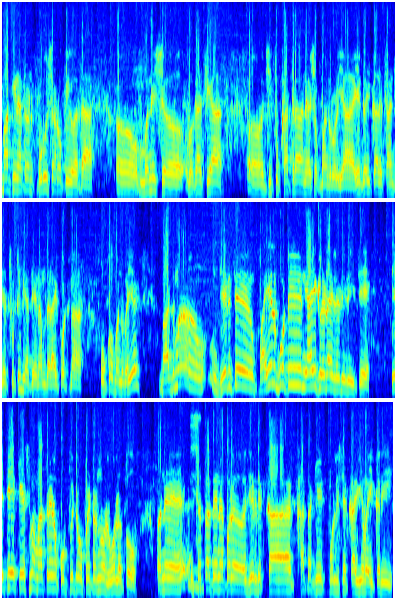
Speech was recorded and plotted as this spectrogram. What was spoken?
બાકીના ત્રણ પુરુષ આરોપીઓ હતા મનીષ વઘાસિયા જીતુ ખાતરા અને અશોક માંગરોળિયા એ ગઈકાલે સાંજે છૂટી ગયા છે નામદાર હાઈકોર્ટના હુકમ અન્વયે. બાદમાં જે રીતે પાયલ ગોટી ન્યાયિક લડાઈ લડી રહી છે, એ તે કેસમાં માત્ર એનો કોમ્પ્યુટર ઓપરેટરનો રોલ હતો અને છતાં તેના પર જે રીતે ખાતાકીય પોલીસે કાર્યવાહી કરી,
